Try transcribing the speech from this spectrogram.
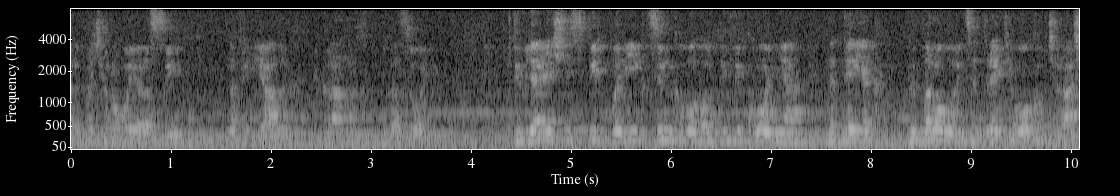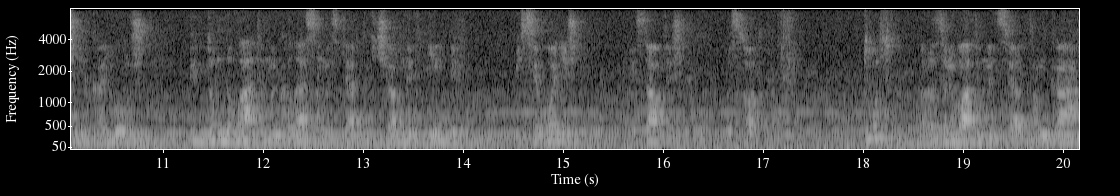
передвечорової роси на прив'ялих екранах газонів вдивляючись з-під повік цинкового підвіконня на те, як випаровується третє око вчорашніх калюж під дурнуватими колесами стертих чорних німбів і сьогоднішньому, і завтрашньому висотками. Тут розриватиметься тонка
